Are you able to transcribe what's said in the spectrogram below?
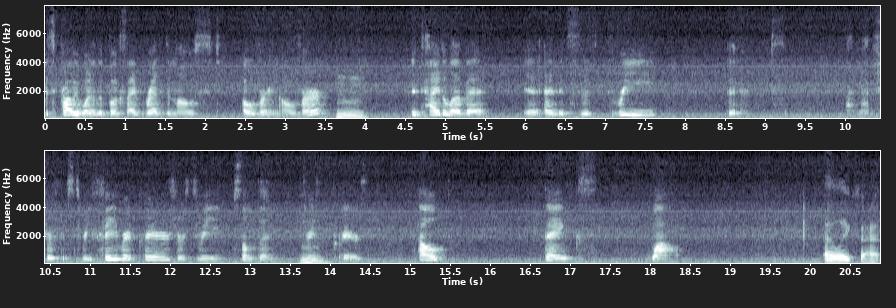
it's probably one of the books I've read the most over and over. Hmm. The title of it, and it's the three. The, I'm not sure if it's three favorite prayers or three something. Three Mm. prayers. Help. Thanks. Wow. I like that.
